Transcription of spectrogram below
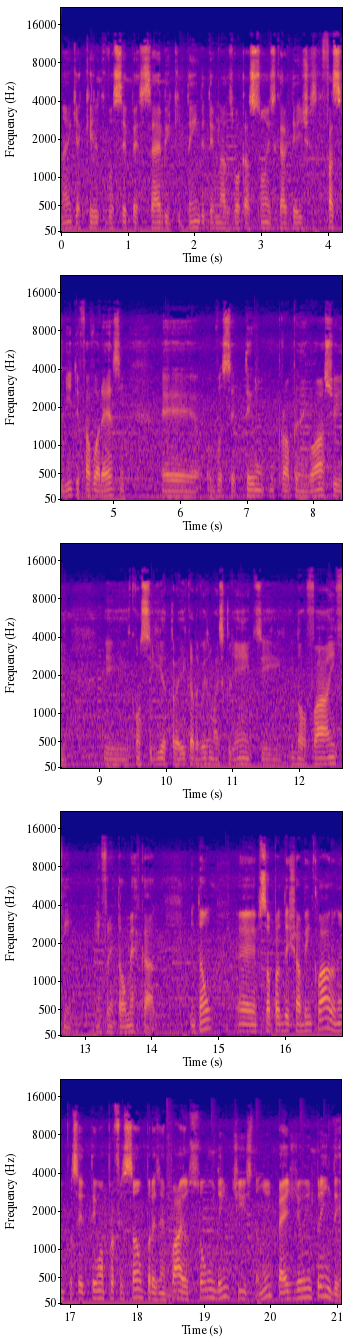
né, que é aquele que você percebe que tem determinadas vocações, características que facilitam e favorecem é, você ter um, um próprio negócio e, e, conseguir atrair cada vez mais clientes e inovar, enfim, enfrentar o mercado. Então, é, só para deixar bem claro, né, você tem uma profissão, por exemplo, ah, eu sou um dentista, não impede de eu empreender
